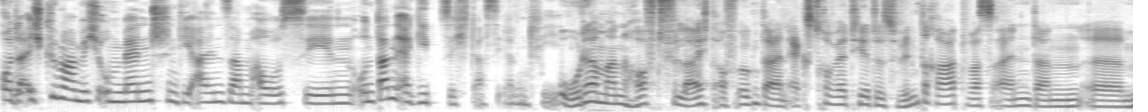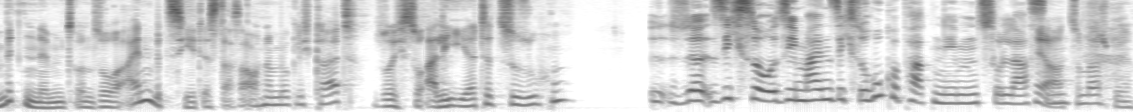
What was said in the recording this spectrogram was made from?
Oder ich kümmere mich um Menschen, die einsam aussehen und dann ergibt sich das irgendwie. Oder man hofft vielleicht auf irgendein extrovertiertes Windrad, was einen dann äh, mitnimmt und so einbezieht. Ist das auch eine Möglichkeit, sich so Alliierte zu suchen? Sich so, Sie meinen, sich so Huckepack nehmen zu lassen. Ja, zum Beispiel.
